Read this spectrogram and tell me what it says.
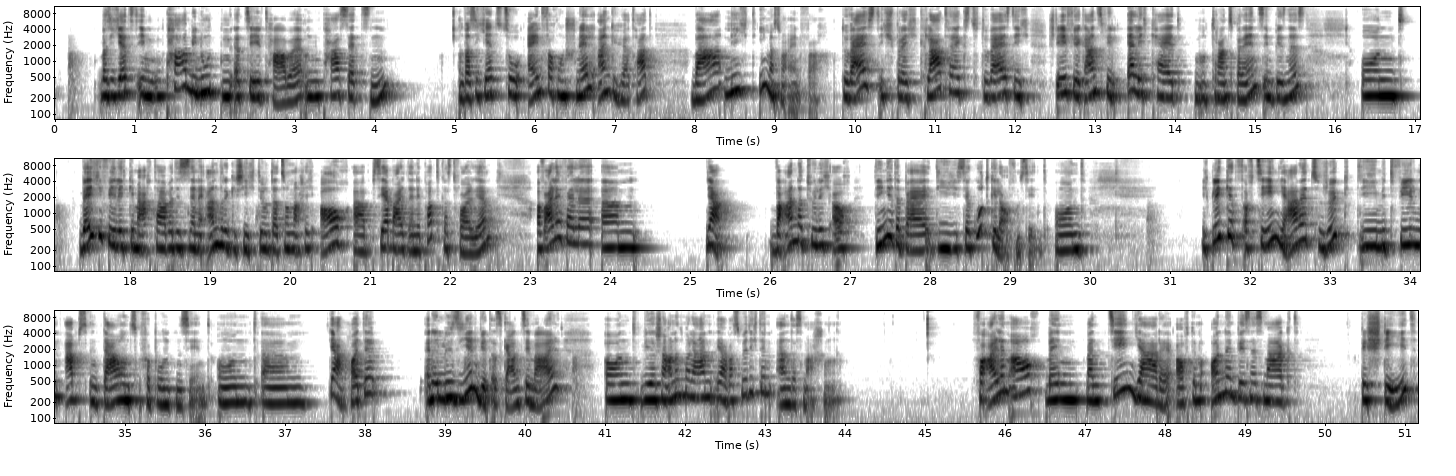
was ich jetzt in ein paar Minuten erzählt habe und ein paar Sätzen und was sich jetzt so einfach und schnell angehört hat, war nicht immer so einfach. Du weißt, ich spreche Klartext, du weißt, ich stehe für ganz viel Ehrlichkeit und Transparenz im Business. Und welche Fehler ich gemacht habe, das ist eine andere Geschichte und dazu mache ich auch äh, sehr bald eine Podcast-Folge. Auf alle Fälle, ähm, ja, waren natürlich auch Dinge dabei, die sehr gut gelaufen sind. Und ich blicke jetzt auf zehn Jahre zurück, die mit vielen Ups und Downs verbunden sind. Und ähm, ja, heute analysieren wir das Ganze mal und wir schauen uns mal an, ja, was würde ich denn anders machen? Vor allem auch, wenn man zehn Jahre auf dem Online-Business-Markt besteht,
